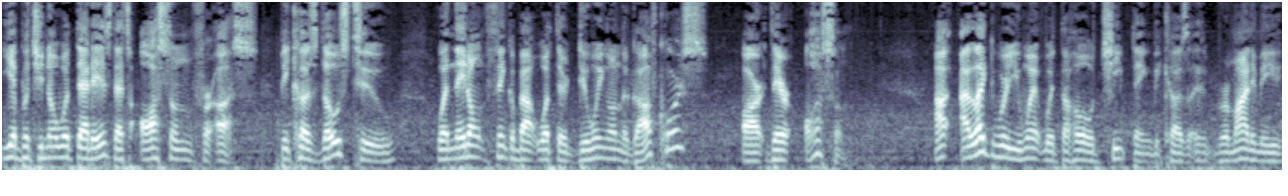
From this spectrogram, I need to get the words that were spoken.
Yeah, but you know what that is? That's awesome for us because those two, when they don't think about what they're doing on the golf course, are they're awesome. I, I liked where you went with the whole cheap thing because it reminded me.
